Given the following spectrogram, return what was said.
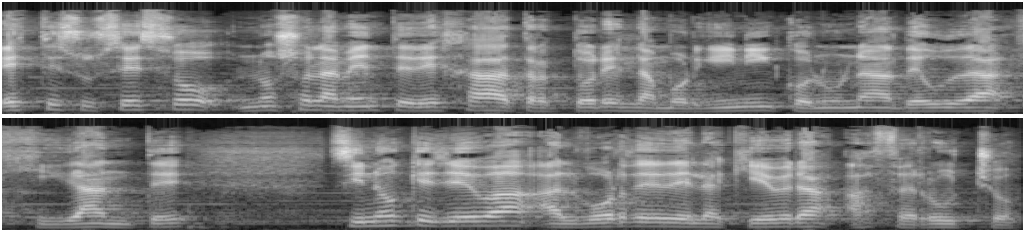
Este suceso no solamente deja a Tractores Lamborghini con una deuda gigante, sino que lleva al borde de la quiebra a Ferruccio,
